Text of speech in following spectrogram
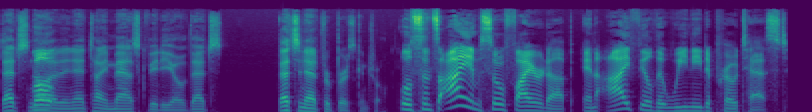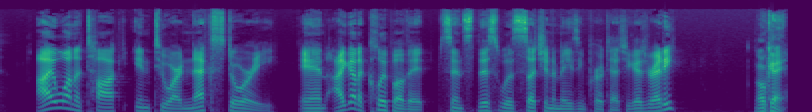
That's Well- not an anti-mask video. That's that's an ad for birth control. Well, since I am so fired up and I feel that we need to protest, I want to talk into our next story. And I got a clip of it since this was such an amazing protest. You guys ready? Okay.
